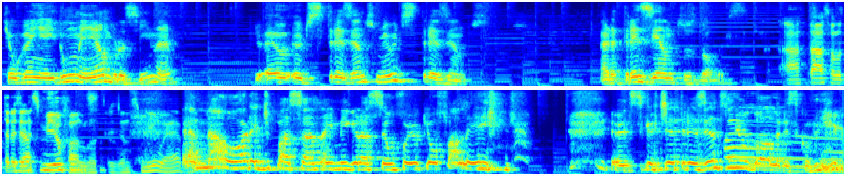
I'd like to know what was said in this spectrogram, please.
que eu ganhei de um membro, assim, né? Eu, eu disse 300 mil, eu disse 300. Era 300 dólares. Ah, tá, falou 300 mil. Falou 300 mil, é. é. Na hora de passar na imigração foi o que eu falei. Eu disse que eu tinha 300 mil ah. dólares comigo.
